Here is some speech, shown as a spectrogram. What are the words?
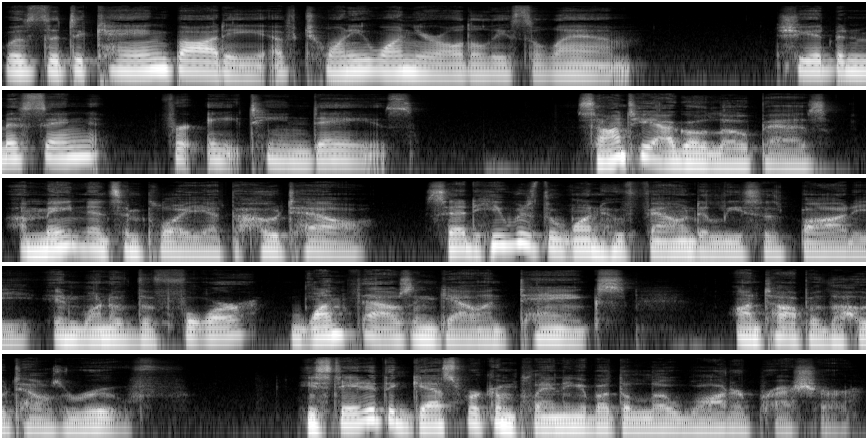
was the decaying body of 21 year old Elisa Lam. She had been missing for 18 days. Santiago Lopez, a maintenance employee at the hotel, said he was the one who found Elisa's body in one of the four 1,000 gallon tanks on top of the hotel's roof. He stated the guests were complaining about the low water pressure,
